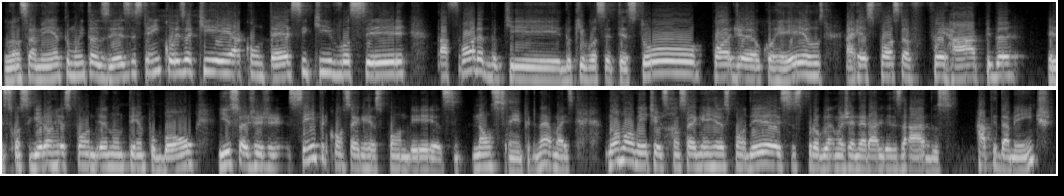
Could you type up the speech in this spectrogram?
O lançamento muitas vezes tem coisa que acontece que você tá fora do que, do que você testou, pode ocorrer erros, a resposta foi rápida, eles conseguiram responder num tempo bom. Isso a GG sempre consegue responder, assim, não sempre, né? Mas normalmente eles conseguem responder esses problemas generalizados rapidamente.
